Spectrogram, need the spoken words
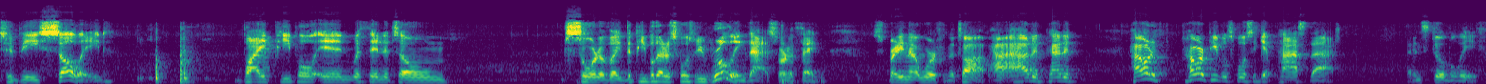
to be sullied by people in within its own sort of like the people that are supposed to be ruling that sort of thing spreading that word from the top. How, how did how did how did how are people supposed to get past that and still believe?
